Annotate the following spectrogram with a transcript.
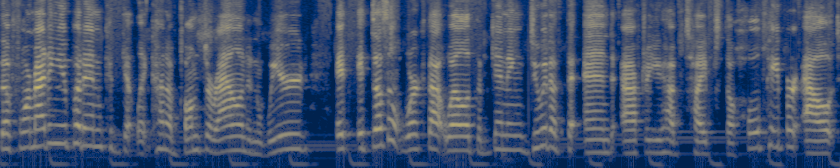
the formatting you put in could get like kind of bumped around and weird. It, it doesn't work that well at the beginning. Do it at the end after you have typed the whole paper out.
